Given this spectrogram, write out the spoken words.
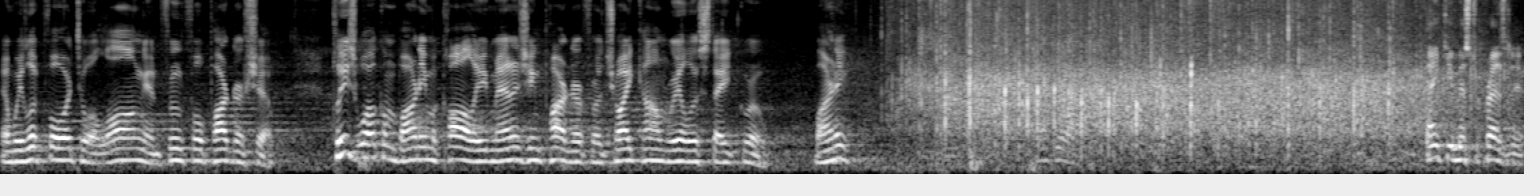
and we look forward to a long and fruitful partnership. Please welcome Barney McCauley, Managing Partner for Tricom Real Estate Group. Barney? Thank you, Thank you, Mr. President.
